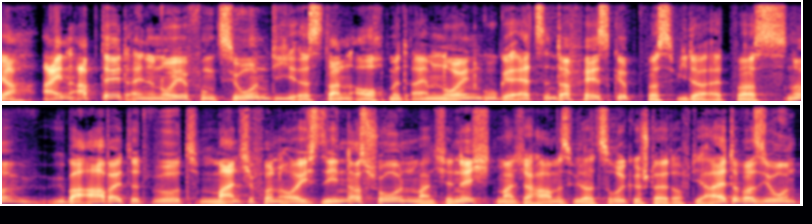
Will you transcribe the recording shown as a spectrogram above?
Ja, ein Update, eine neue Funktion, die es dann auch mit einem neuen Google Ads Interface gibt, was wieder etwas ne, überarbeitet wird. Manche von euch sehen das schon, manche nicht. Manche haben es wieder zurückgestellt auf die alte Version.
